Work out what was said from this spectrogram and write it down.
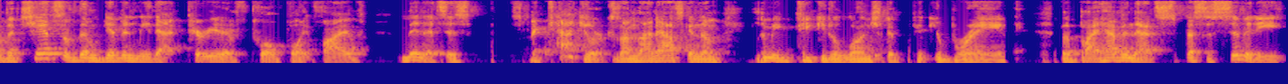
the chance of them giving me that period of 12.5 minutes is spectacular because I'm not asking them, let me take you to lunch to pick your brain. But by having that specificity,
